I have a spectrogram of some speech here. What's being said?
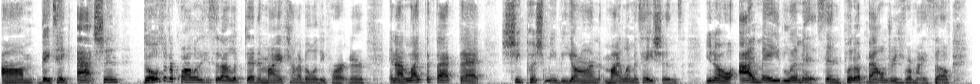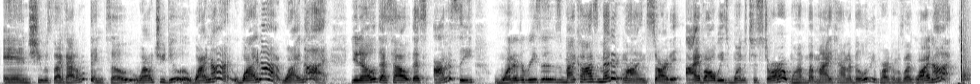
Um, they take action those are the qualities that I looked at in my accountability partner. And I like the fact that she pushed me beyond my limitations. You know, I made limits and put up boundaries for myself. And she was like, I don't think so. Why don't you do it? Why not? Why not? Why not? You know, that's how, that's honestly one of the reasons my cosmetic line started. I've always wanted to start one, but my accountability partner was like, why not?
